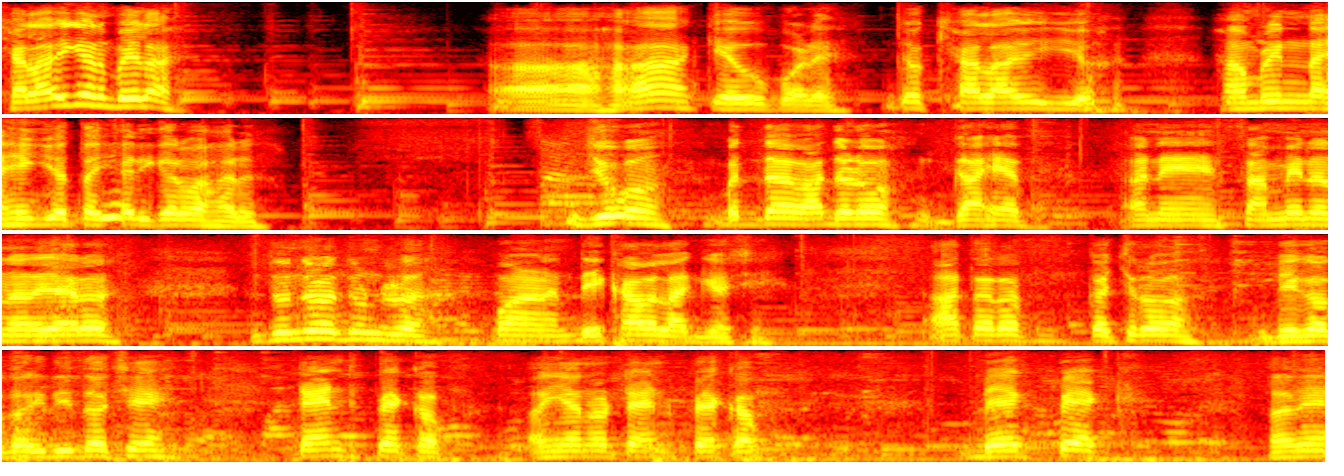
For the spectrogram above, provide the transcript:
ખ્યાલ આવી ગયો ને પહેલાં? હા હા કેવું પડે. જો ખ્યાલ આવી ગયો. સાંભળીને નાહી ગયો, તૈયારી કરવા સારું જુઓ, બધા વાદળો ગાયબ અને સામેનો નજારો ધૂંધળો ધૂંધળો પણ દેખાવા લાગ્યો છે. આ તરફ કચરો ભેગો કરી દીધો છે. ટેન્ટ પેકઅપ અહીંયાનો tent pack up bag pack હવે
